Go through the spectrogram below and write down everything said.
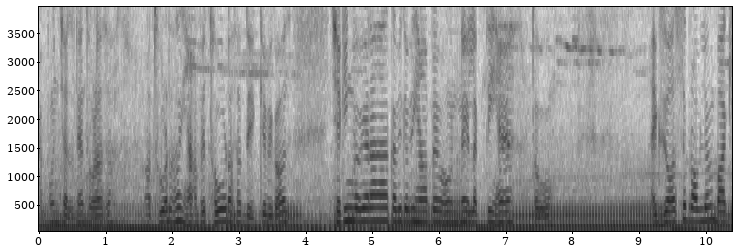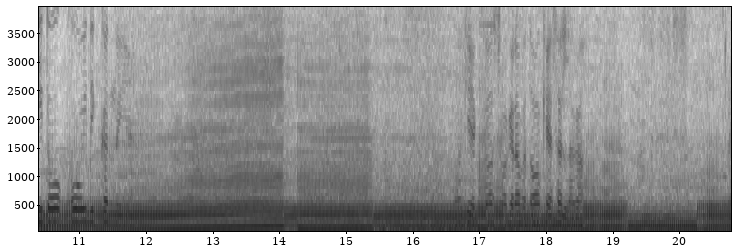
अपन चलते हैं थोड़ा सा। और थोड़ा सा यहाँ पे थोड़ा सा देख के बिकॉज़ चेकिंग वगैरह कभी कभी यहाँ पे होने लगती हैं तो एग्जॉस्ट से प्रॉब्लम बाकी तो कोई दिक्कत नहीं है। एग्जॉस्ट वगैरह बताओ कैसा लगा? है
